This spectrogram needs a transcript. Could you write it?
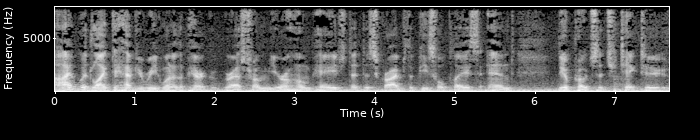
I would like to have you read one of the paragraphs from your homepage that describes the peaceful place and the approach that you take to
